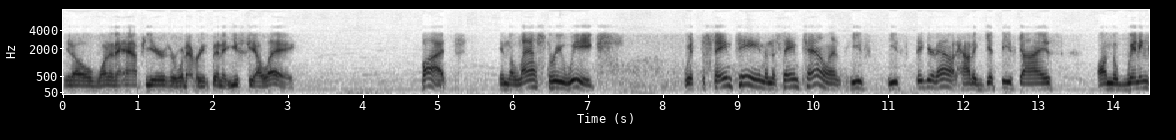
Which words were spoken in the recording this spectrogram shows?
you know one and a half years or whatever he's been at UCLA. But in the last three weeks, with the same team and the same talent, he's he's figured out how to get these guys on the winning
